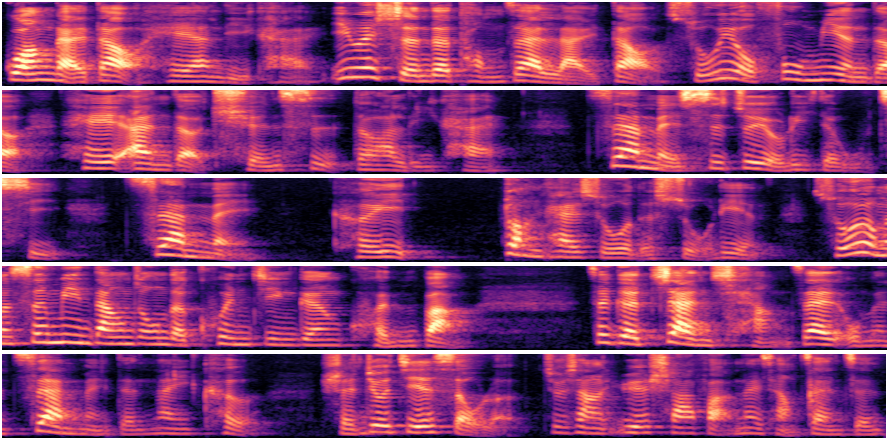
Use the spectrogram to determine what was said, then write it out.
光来到，黑暗离开；因为神的同在来到，所有负面的、黑暗的权势都要离开。赞美是最有力的武器，赞美可以断开所有的锁链，所有我们生命当中的困境跟捆绑。这个战场在我们赞美的那一刻，神就接手了。就像约沙法那场战争，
